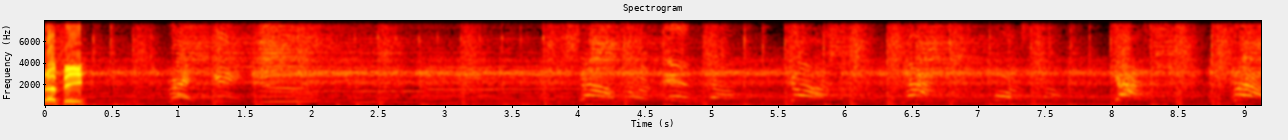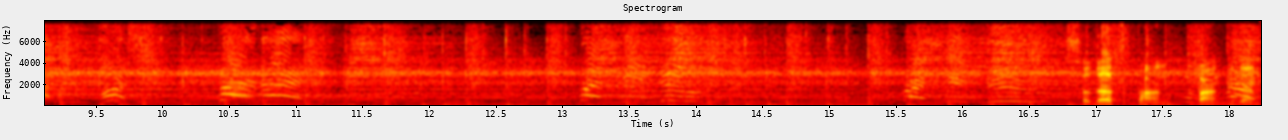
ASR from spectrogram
Breaking news. So that's punk, punk then.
